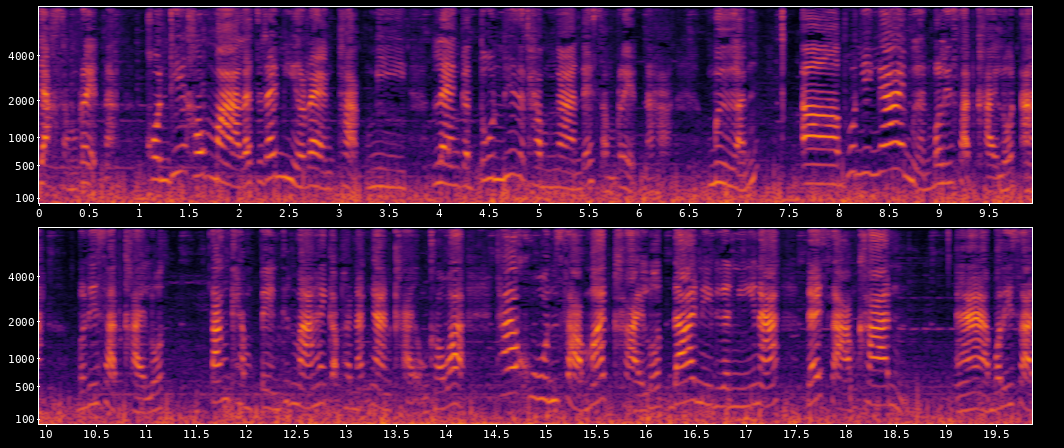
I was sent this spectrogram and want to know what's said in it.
อยากสำเร็จน่ะคนที่เข้ามาแล้วจะได้มีแรงผลักมีแรงกระตุ้นที่จะทำงานได้สำเร็จนะคะ เหมือนอพูดง่ายๆเหมือนบริษัทขายรถอะบริษัทขายรถตั้งแคมเปญขึ้นมาให้กับพนักงานขายของเขาว่า ถ้าคุณสามารถขายรถได้ในเดือนนี้นะ ได้ 3 คัน อ่าบริษัท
